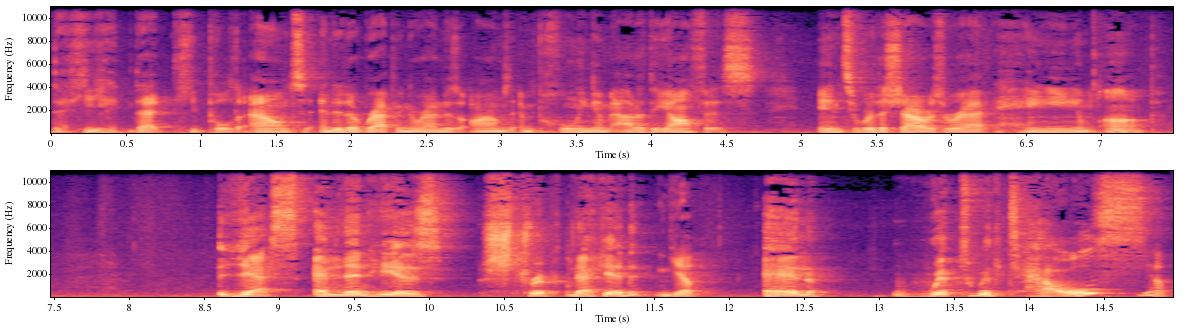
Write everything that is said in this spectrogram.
that he that he pulled out ended up wrapping around his arms and pulling him out of the office into where the showers were at, hanging him up. Yes, and then he is stripped naked Yep, and whipped with towels. yep.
